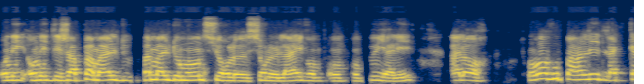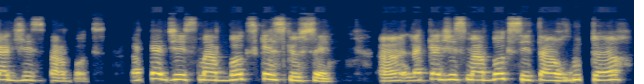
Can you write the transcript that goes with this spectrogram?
on déjà pas mal, de, monde sur le, live, on, peut y aller. Alors, on va vous parler de la 4G Smartbox. La 4G Smartbox, qu'est-ce que c'est hein? La 4G Smartbox, c'est un routeur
